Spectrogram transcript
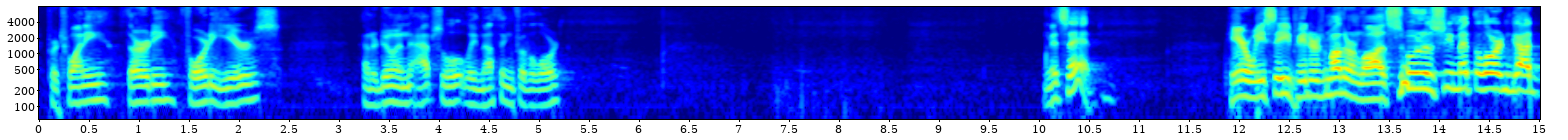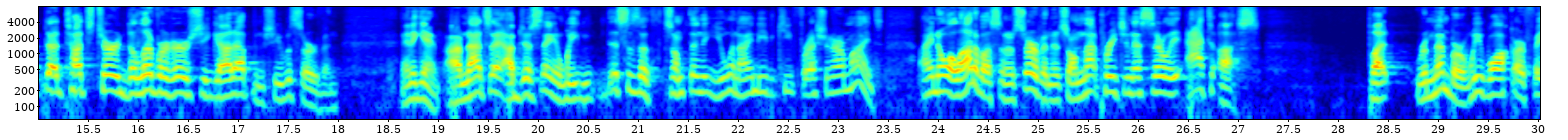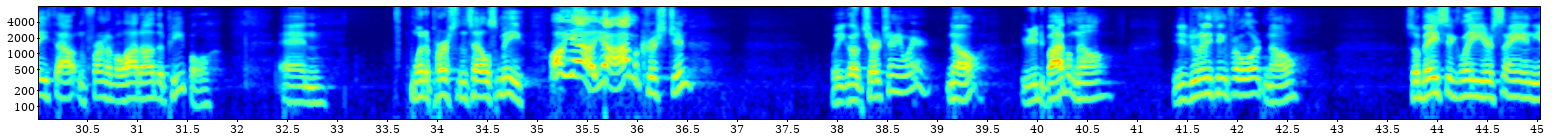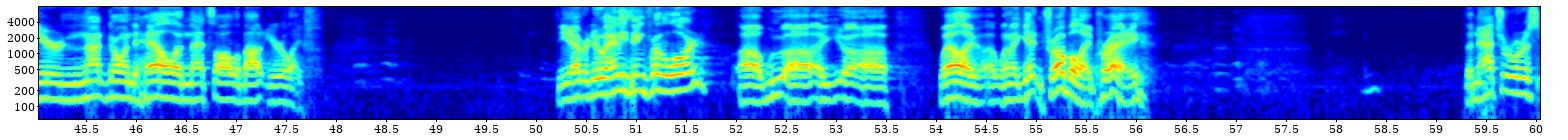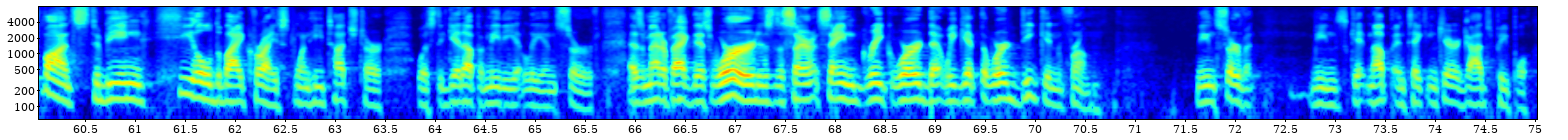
for 20, 30, 40 years and are doing absolutely nothing for the Lord? It's sad. Here we see Peter's mother in law. As soon as she met the Lord and God uh, touched her and delivered her, she got up and she was serving. And again, I'm not saying, I'm just saying, we, this is a, something that you and I need to keep fresh in our minds. I know a lot of us are serving, and so I'm not preaching necessarily at us. But remember, we walk our faith out in front of a lot of other people. And when a person tells me, oh, yeah, yeah, I'm a Christian, will you go to church anywhere? No. You read the Bible? No. You do anything for the Lord? No. So basically, you're saying you're not going to hell and that's all about your life. Do you ever do anything for the Lord? Uh, uh, uh, well, I, uh, when I get in trouble, I pray. The natural response to being healed by Christ when he touched her was to get up immediately and serve. As a matter of fact, this word is the same Greek word that we get the word deacon from. It means servant, it means getting up and taking care of God's people.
